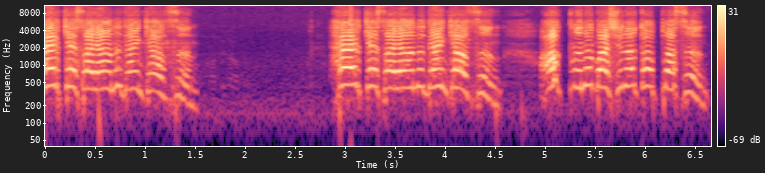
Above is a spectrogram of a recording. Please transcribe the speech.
Herkes ayağını denk alsın. Herkes ayağını denk alsın. Aklını başına toplasın.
